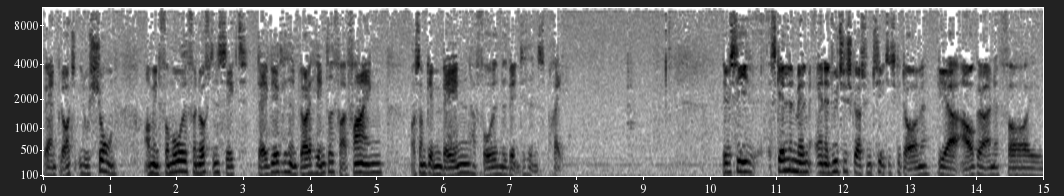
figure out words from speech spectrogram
være en blot illusion om en formodet fornuftindsigt, der i virkeligheden blot er hentet fra erfaringen, og som gennem vanen har fået nødvendighedens præg. Det vil sige, at skældnen mellem analytiske og syntetiske domme bliver afgørende for, øh,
